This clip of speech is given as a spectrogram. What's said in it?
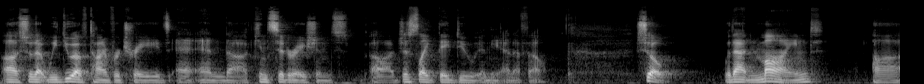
uh, so that we do have time for trades and, and uh, considerations, uh, just like they do in the NFL. So, with that in mind, uh,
